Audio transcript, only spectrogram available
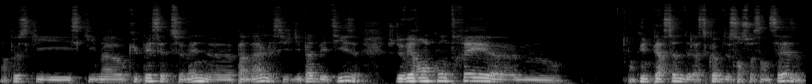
un peu ce qui, ce qui m'a occupé cette semaine, pas mal, si je dis pas de bêtises. Je devais rencontrer une personne de la SCOP 276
